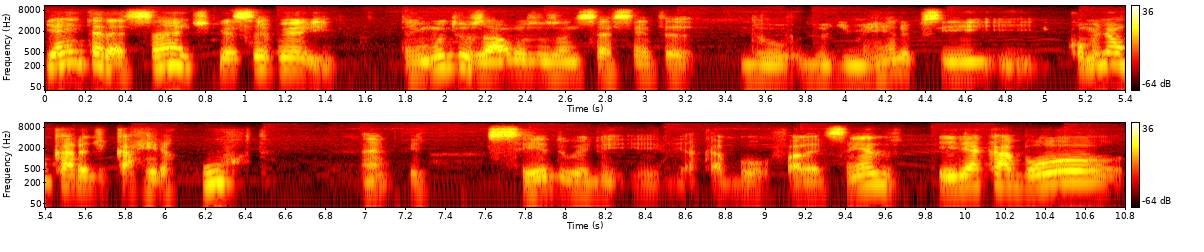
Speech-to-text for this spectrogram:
E é interessante que você vê aí, tem muitos álbuns dos anos 60 do, do Jimi Hendrix, e, e, como ele é um cara de carreira curta, né, cedo ele, ele acabou falecendo, ele acabou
